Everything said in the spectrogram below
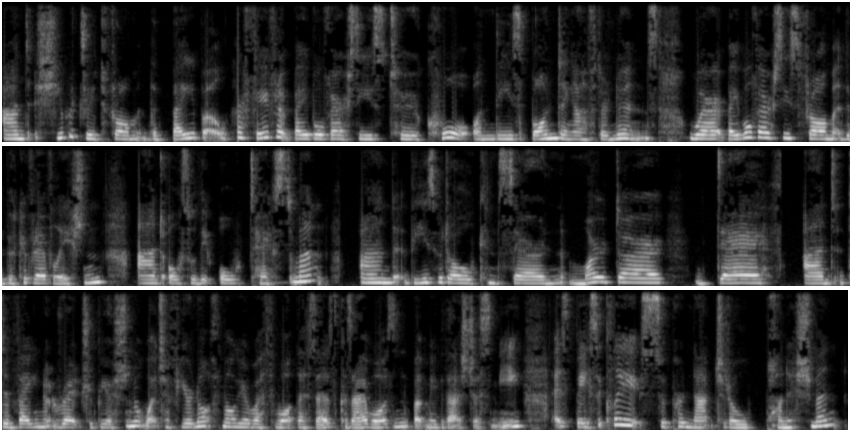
and she would read from the Bible. Her favourite Bible verses to quote on these bonding afternoons were Bible verses from the book of Revelation and also the Old Testament and these would all concern murder, death, and divine retribution, which if you're not familiar with what this is, because I wasn't, but maybe that's just me, it's basically supernatural punishment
